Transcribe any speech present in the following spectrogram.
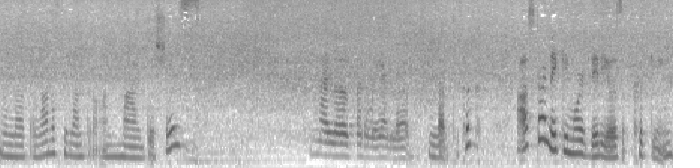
I love a lot of cilantro on my dishes. And I love, by the way, I love, hmm. love to cook. I'll start making more videos of cooking.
